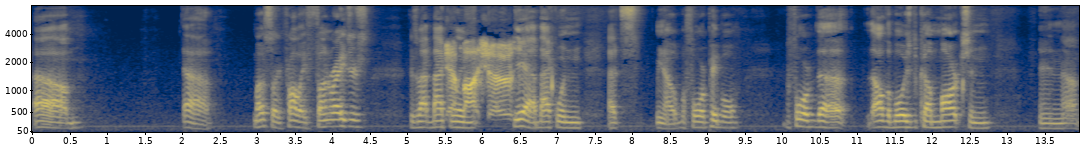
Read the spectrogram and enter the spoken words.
um, uh, mostly probably fundraisers. Because about back Yeah, when, bot shows. yeah, back when that's you know before people, before the all the boys become marks and and uh,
